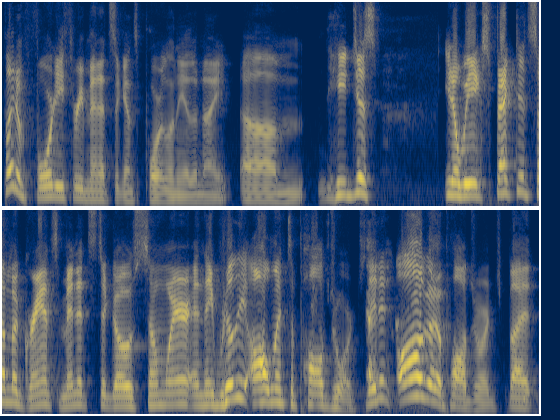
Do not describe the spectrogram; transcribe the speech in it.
Played him 43 minutes against Portland the other night. Um, he just you know, we expected some of Grant's minutes to go somewhere, and they really all went to Paul George. They didn't all go to Paul George, but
